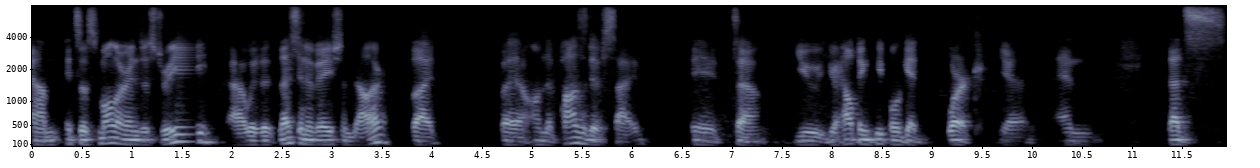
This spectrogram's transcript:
Um, it's a smaller industry uh, with less innovation dollar, but but on the positive side, it uh, you you're helping people get work. Yeah, and that's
